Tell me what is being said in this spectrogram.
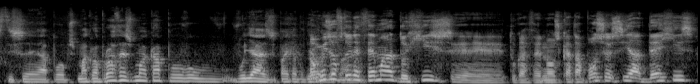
στις ε, απόψεις. Μακροπρόθεσμα κάπου βου- βουλιάζει, πάει κατά Νομίζω αυτό διάρκεια. είναι θέμα αντοχής του καθενός. Κατά πόσο εσύ αντέχεις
